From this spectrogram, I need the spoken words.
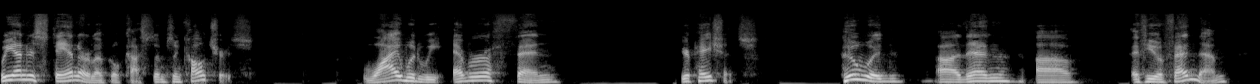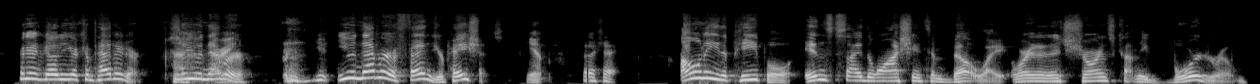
We understand our local customs and cultures. Why would we ever offend your patients? Who would uh, then, uh, if you offend them, they're going to go to your competitor. So you would never, right. you, you would never offend your patients. Yep. Okay. Only the people inside the Washington Beltway or in an insurance company boardroom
